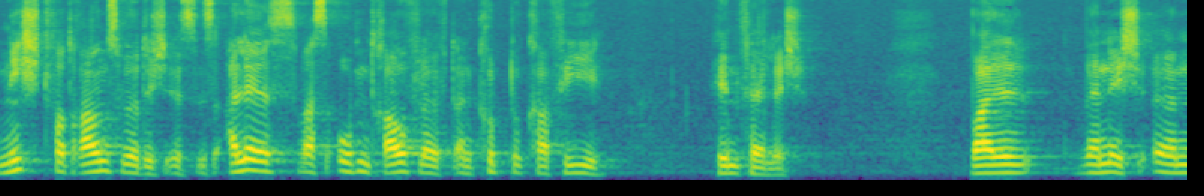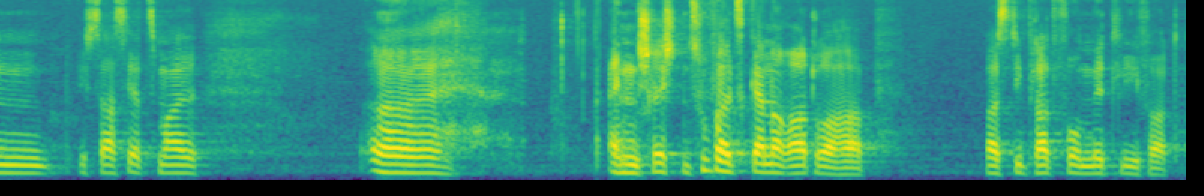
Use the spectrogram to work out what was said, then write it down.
nicht vertrauenswürdig ist, ist alles, was obendrauf läuft an Kryptographie, hinfällig. Weil wenn ich, ähm, ich sage es jetzt mal, äh, einen schlechten Zufallsgenerator habe, was die Plattform mitliefert,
